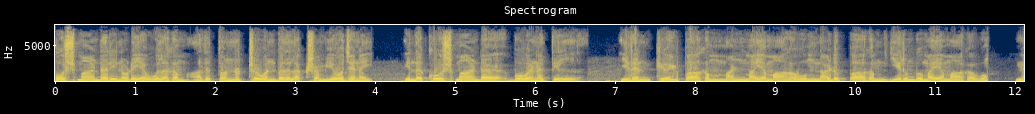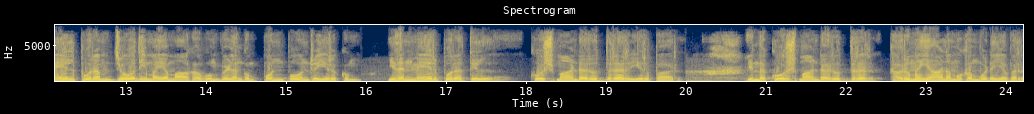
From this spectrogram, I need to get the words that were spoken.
கூஷ்மாண்டரினுடைய உலகம் அது தொன்னூற்று ஒன்பது லட்சம் யோஜனை. இந்த கூஷ்மாண்ட புவனத்தில் இதன் கீழ்ப்பாகம் மண்மயமாகவும் நடுப்பாகம் இரும்புமயமாகவும் மேல்புறம் ஜோதிமயமாகவும் விளங்கும் பொன் போன்று இருக்கும். இதன் மேற்புறத்தில் கூஷ்மாண்ட ருத்ரர் இருப்பார். இந்த கூஷ்மாண்ட ருத்ரர் கருமையான முகம் உடையவர்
